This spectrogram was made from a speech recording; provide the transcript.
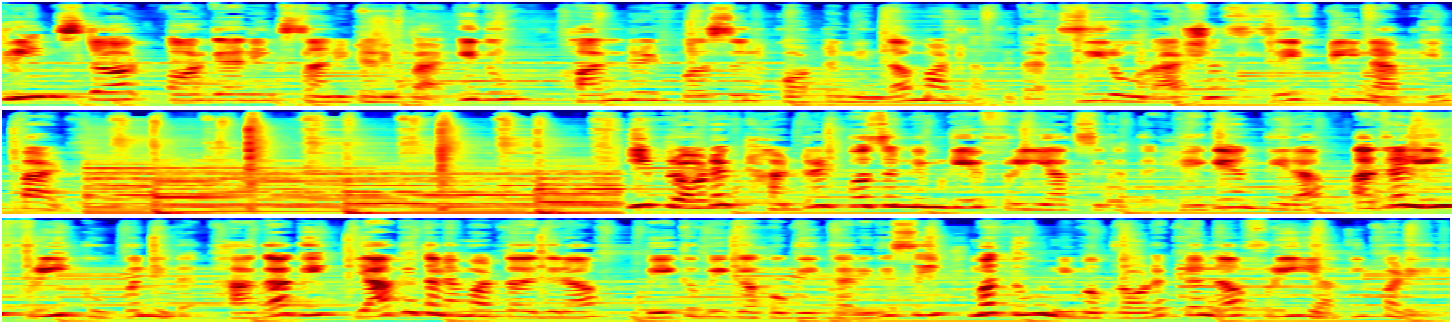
Green star organic sanitary pad ಇದು ಹಂಡ್ರೆಡ್ ಪರ್ಸೆಂಟ್ ಕಾಟನ್ನಿಂದ ಮಾಡಲಾಗಿದೆ zero rashes safety napkin pad ಈ ಪ್ರಾಡಕ್ಟ್ ಹಂಡ್ರೆಡ್ ಪರ್ಸೆಂಟ್ ನಿಮ್ಗೆ ಫ್ರೀ ಆಗಿ ಸಿಗುತ್ತೆ. ಹೇಗೆ ಅಂತೀರಾ? ಅದರಲ್ಲಿ ಫ್ರೀ ಕೂಪನ್ ಇದೆ. ಹಾಗಾಗಿ ಯಾಕೆ ತಡ ಮಾಡ್ತಾ ಇದ್ದೀರಾ? ಬೇಗ ಬೇಗ ಹೋಗಿ ಖರೀದಿಸಿ ಮತ್ತು ನಿಮ್ಮ ಪ್ರಾಡಕ್ಟ್ ಅನ್ನ ಫ್ರೀ ಪಡೆಯಿರಿ.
